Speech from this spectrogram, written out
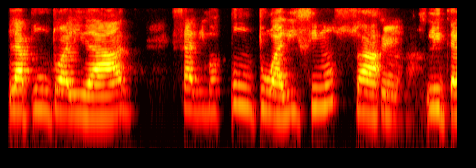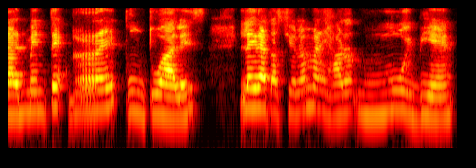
la puntualidad, salimos puntualísimos, o sea, literalmente re puntuales. La hidratación la manejaron muy bien.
